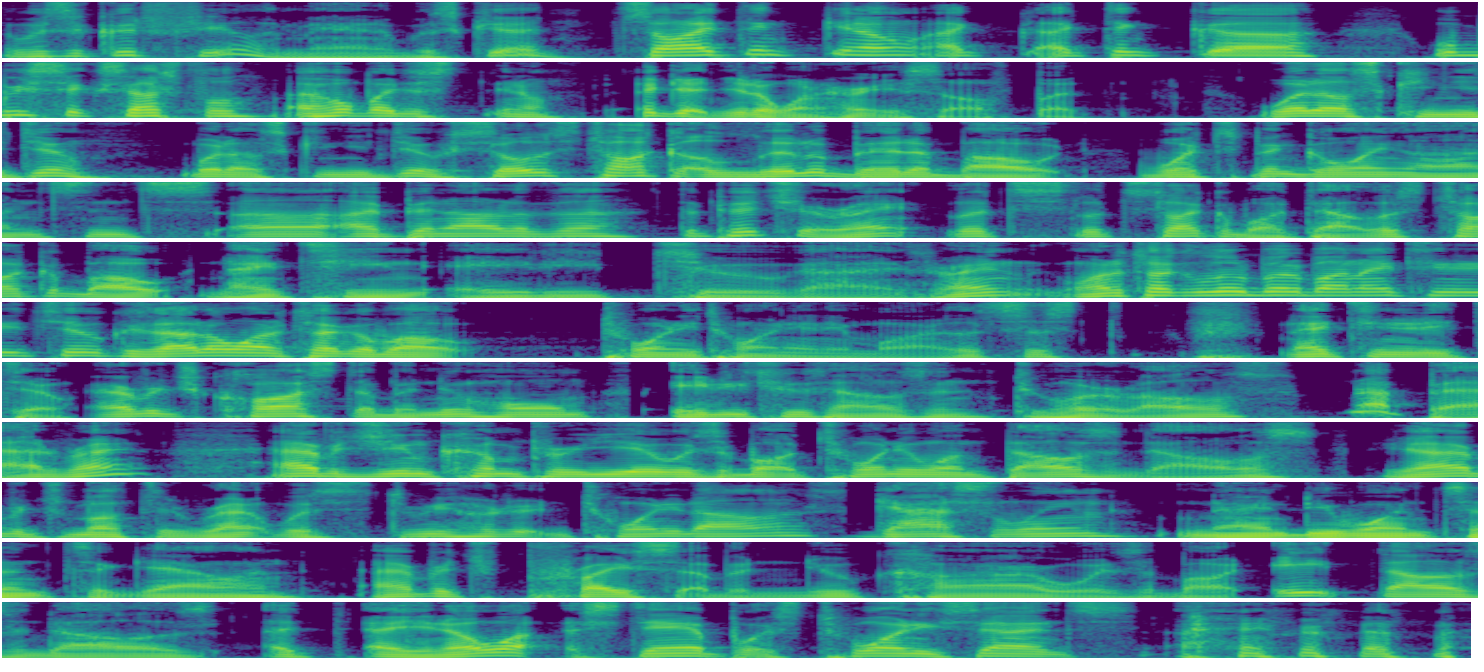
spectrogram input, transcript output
it was a good feeling, man. It was good. So I think, you know, I, I think uh, we'll be successful. I hope I just, you know, again, you don't want to hurt yourself, but what else can you do? What else can you do? So let's talk a little bit about what's been going on since uh, I've been out of the, the picture, right? Let's let's talk about that. Let's talk about 1982, guys, right? Want to talk a little bit about 1982 because I don't want to talk about 2020 anymore. Let's just 1982. Average cost of a new home $82,200. Not bad, right? Average income per year was about $21,000. Your average monthly rent was $320. Gasoline 91 cents a gallon. Average price of a new car was about $8,000. Uh, you know what? A stamp was 20 cents. I remember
